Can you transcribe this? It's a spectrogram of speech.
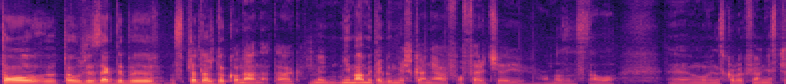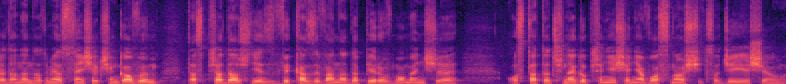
to, to już jest jak gdyby sprzedaż dokonana. Tak? My nie mamy tego mieszkania w ofercie, i ono zostało, yy, mówiąc kolokwialnie, sprzedane. Natomiast w sensie księgowym ta sprzedaż jest wykazywana dopiero w momencie ostatecznego przeniesienia własności, co dzieje się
